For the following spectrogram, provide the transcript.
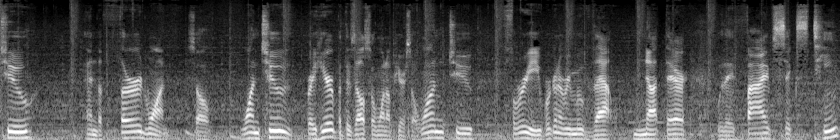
two, and the third one. So one, two right here, but there's also one up here. So one, two, three. We're gonna remove that nut there with a 5 16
